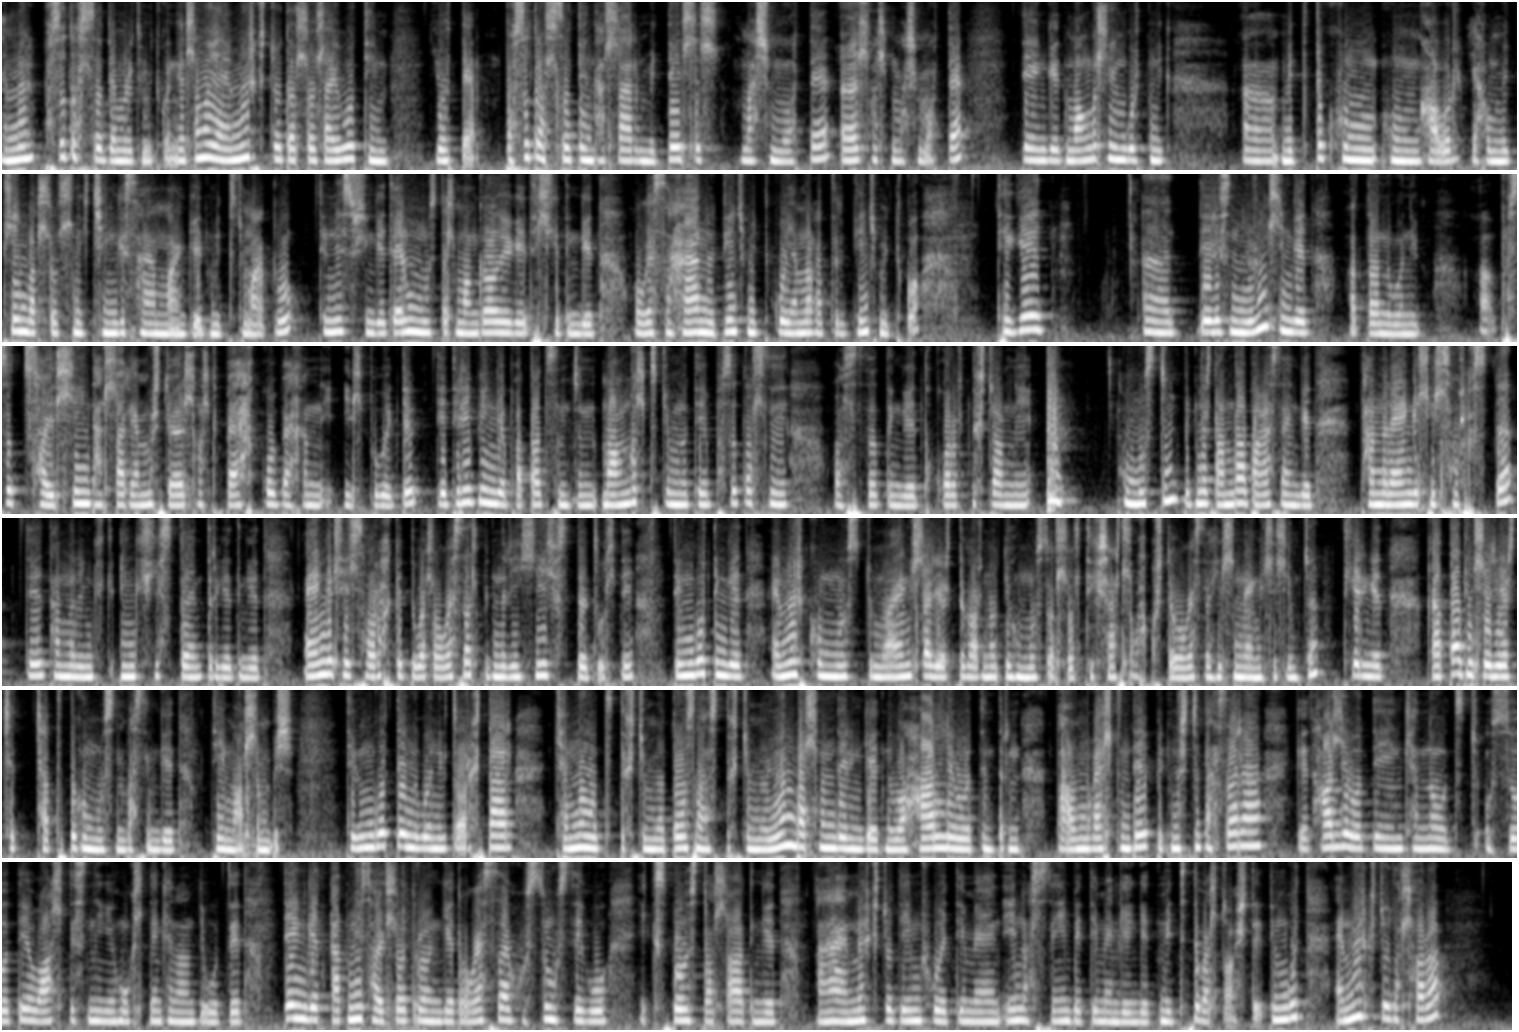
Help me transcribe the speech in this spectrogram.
Америк бусад улсууд ямар гэж мэдгүй. Ялангуяа Америкчууд бол айгүй тийм юутай. Бусад улсуудын талаар мэдээлэл маш муутай, ойлголт маш муутай. Тэгээ ингээд Монгол гингүүт нэг мэддэг хүн хүн хавар яг мэдхийн бол нэг Чингис хаан маань гэд мэдчих магадгүй. Тэрнээс биш ингээ зарим хүмүүст бол Монголиа гэд хэлэхэд ингээд угаасаа хаана үдгийнч мэдхгүй ямар газар үдгийнч мэдхгүй. Тэгээд Аа дээрэс нь ер нь л ингээд одоо нөгөө нэг бусад соёлын талаар ямар ч ойлголт байхгүй байх нь илбэг байдаг. Тэгээ тэрийг би ингээд бодоодсэн чинь Монголд ч юм уу тий бусад улсын улсад ингээд 3 дахь орны хүмүүс чинь бид нар дандаа багасаа ингээд та нар англи хэл сурах хэрэгтэй Тэ та нар ингэх ёстой энэ төр гээд ингээд англи хэл сурах гэдэг бол угаасаа л бид нарын хийх ёстой зүйл те. Тэнгүүт ингээд Америк хүмүүс ч юм уу англиар ярьдаг орнуудын хүмүүс бол тэг шаардлага байхгүй шүү дээ. Угаасаа хэл нь англи хэл юм чинь. Тэгэхээр ингээд гадаад хэлээр ярьж чаддаг хүмүүс нь бас ингээд тийм олон биш. Тэгэнгүүтээ нөгөө нэг зурагтаар кино үздэг ч юм уу, дуу сонсдог ч юм уу, юм болгон дээр ингээд нөгөө Холливуд энэ төр нь давмгайлцсан те. Бид нар чинь насаараа ингээд Холливуудын кино үзэж өсөө те. Walt Disney-гийн хүүхэлдэйн кинонуудыг үзээд тэг ингээд гадны соёлууд руу ингээд угаасаа хүссэн хүсээгүй exposed болоод ингээд аа Америкчууд иймэрхүү байд юм байна, энэ бас юм байд юм байна гэнгээд мэддэг болж байгаа шүү дээ. Тэнгүүт Америкчууд болохоор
